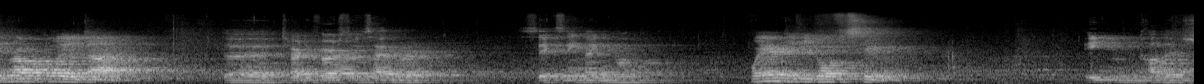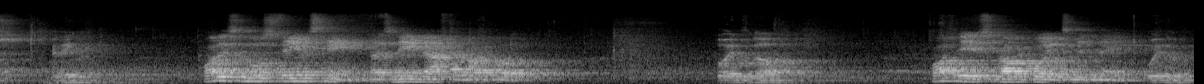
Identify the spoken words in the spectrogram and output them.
did Robert Boyle die? The 31st of December 1691. Where did he go to school? Eton College in England. What is the most famous thing that is named after Robert Boyle? Boyle's Law. What is Robert Boyle's middle name? William.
